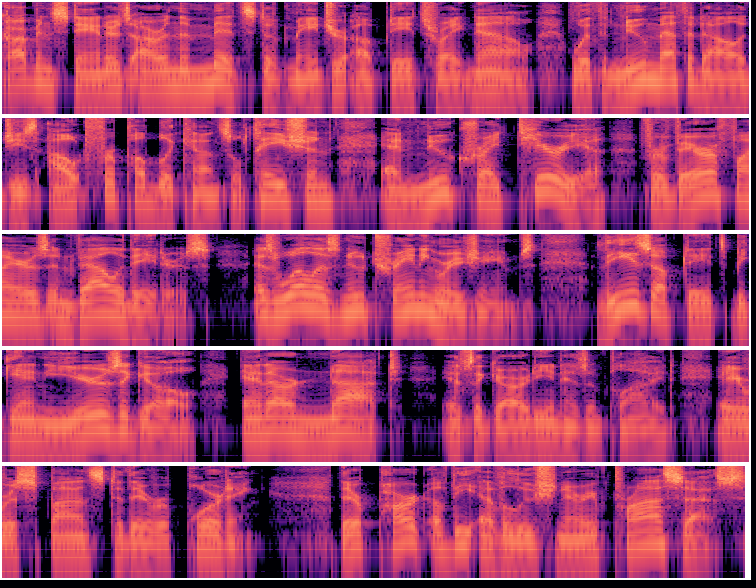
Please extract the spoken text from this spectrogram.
Carbon standards are in the midst of major updates right now, with new methodologies out for public consultation and new criteria for verifiers and validators, as well as new training regimes. These updates began years ago and are not as The Guardian has implied, a response to their reporting. They're part of the evolutionary process,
